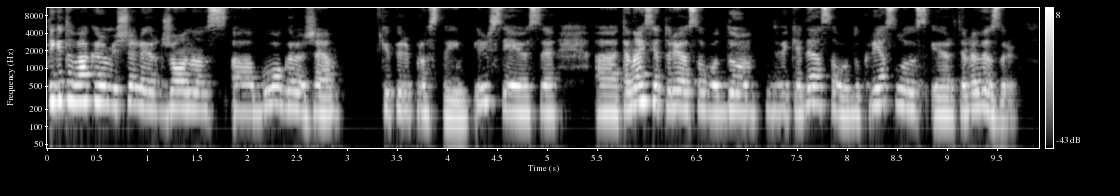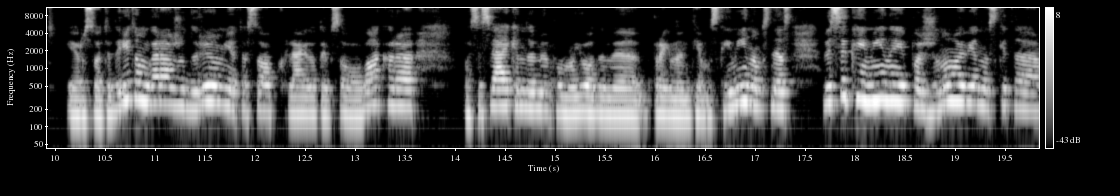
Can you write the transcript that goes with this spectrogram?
Taigi tą vakarą Mišelė ir Džonas buvo garaže, kaip ir įprastai, ilsėjosi. Tenais jie turėjo savo du, dvi kėdės, savo du krėslus ir televizorių. Ir su atidarytom garažo durim jie tiesiog leido taip savo vakarą, pasisveikindami, pamojuodami praeinantiems kaimynams, nes visi kaimynai pažinojo vienas kitą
